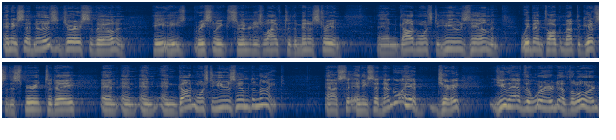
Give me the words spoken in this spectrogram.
And he said, Now, this is Jerry Savelle, and he, he's recently surrendered his life to the ministry, and, and God wants to use him. And we've been talking about the gifts of the Spirit today, and, and, and, and God wants to use him tonight. And, I said, and he said, Now, go ahead, Jerry. You have the word of the Lord.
